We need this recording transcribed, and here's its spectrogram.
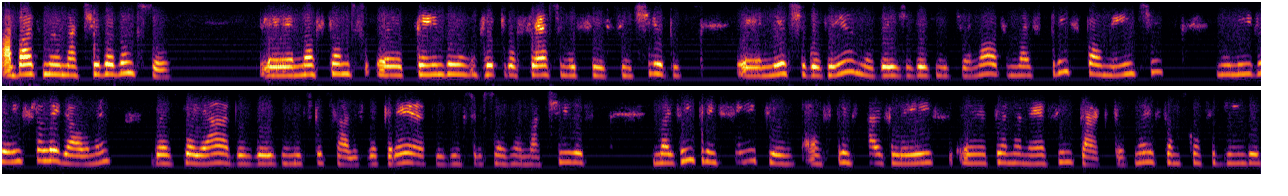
A base normativa avançou. É, nós estamos é, tendo um retrocesso nesse sentido é, neste governo, desde 2019, mas principalmente no nível infralegal, né? Das boiadas dos ministros Salles, decretos, instruções normativas mas em princípio as principais leis eh, permanecem intactas. Né? Estamos conseguindo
